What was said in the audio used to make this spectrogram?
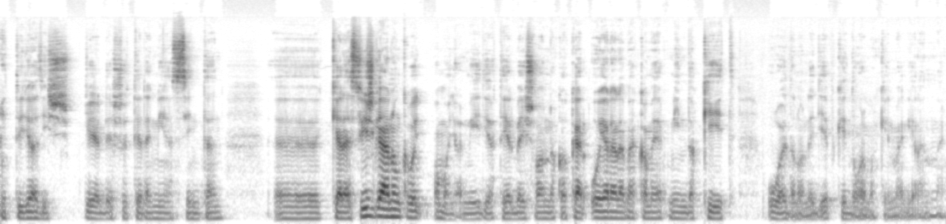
Itt ugye az is kérdés, hogy tényleg milyen szinten ö, kell ezt vizsgálnunk, hogy a magyar médiatérben is vannak akár olyan elemek, amelyek mind a két oldalon egyébként normaként megjelennek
